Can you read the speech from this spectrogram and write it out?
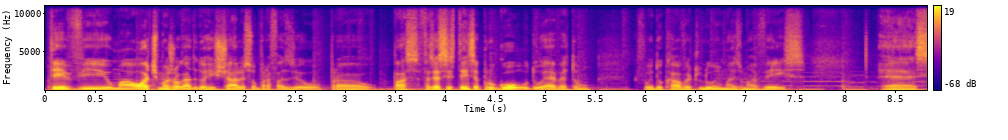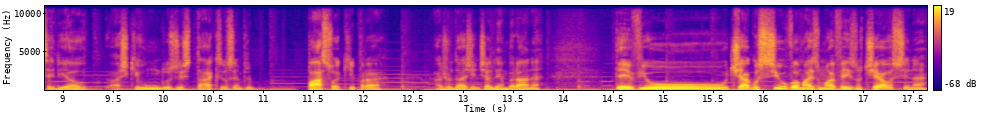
teve uma ótima jogada do Richarlison para fazer, fazer assistência para o gol do Everton, que foi do Calvert-Lewin mais uma vez. É, seria, acho que um dos destaques, eu sempre passo aqui para ajudar a gente a lembrar, né? Teve o Thiago Silva mais uma vez no Chelsea, né?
